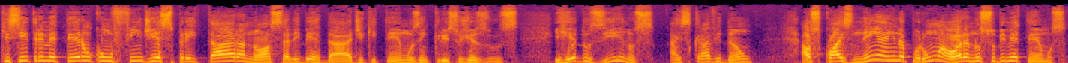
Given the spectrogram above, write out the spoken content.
que se entremeteram com o fim de espreitar a nossa liberdade que temos em Cristo Jesus e reduzir-nos à escravidão, aos quais nem ainda por uma hora nos submetemos,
